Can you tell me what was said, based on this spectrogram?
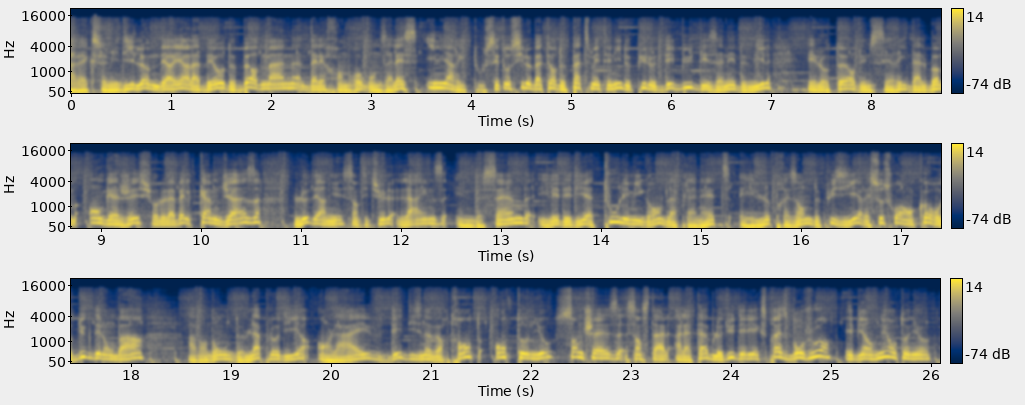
Avec ce midi, l'homme derrière la BO de Birdman d'Alejandro González Iñárritu. C'est aussi le batteur de Pat Metheny depuis le début des années 2000 et l'auteur d'une série d'albums engagés sur le label Cam Jazz. Le dernier s'intitule Lines in the Sand. Il est dédié à tous les migrants de la planète et il le présente depuis hier et ce soir encore au Duc des Lombards. Avant donc de l'applaudir en live, dès 19h30, Antonio Sanchez s'installe à la table du Daily Express. Bonjour et bienvenue Antonio.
